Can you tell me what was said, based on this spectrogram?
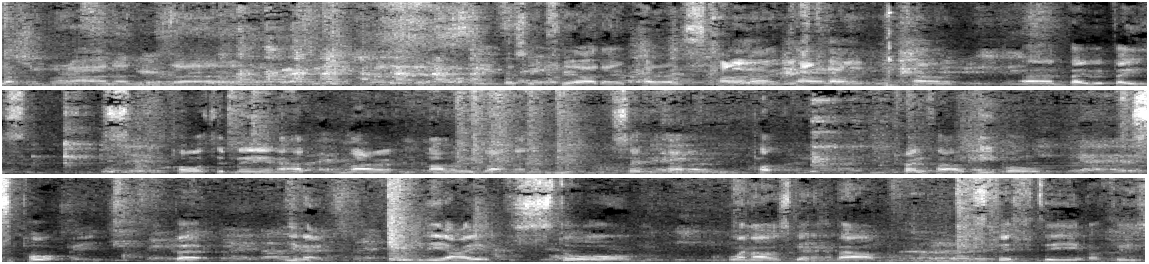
Caitlin Moran and uh, what's it, Criado Perez, Caroline, Oh, Caroline, Caroline. Um, they, were- they supported me, and I had Mar- Malorie Blackman and Sophie Hannah and po- profile people support me. But you know, in the eye of the storm, when I was getting about 50 of these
